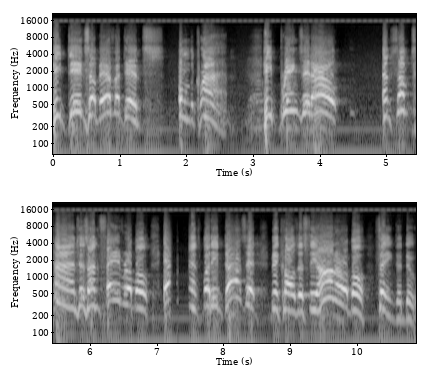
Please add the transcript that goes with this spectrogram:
He digs up evidence on the crime. He brings it out, and sometimes it's unfavorable evidence, but he does it because it's the honorable thing to do.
